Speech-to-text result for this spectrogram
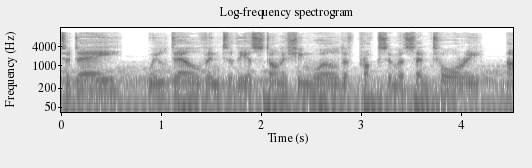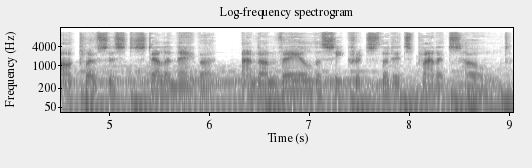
Today, we'll delve into the astonishing world of Proxima Centauri, our closest stellar neighbor, and unveil the secrets that its planets hold.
